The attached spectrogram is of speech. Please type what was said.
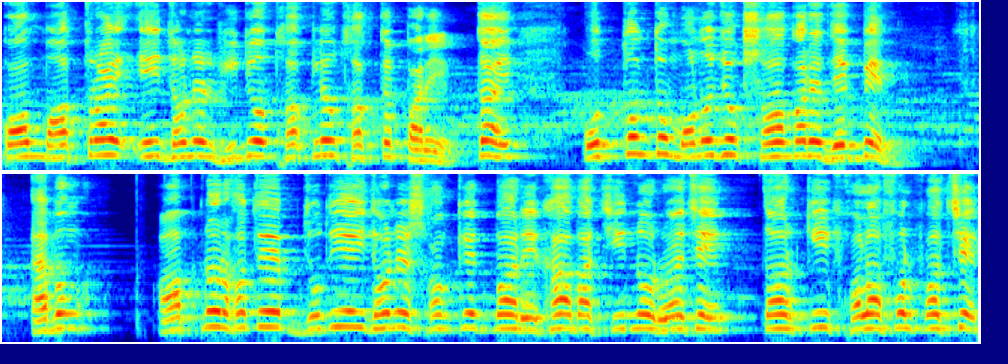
কম মাত্রায় এই ধরনের ভিডিও থাকলেও থাকতে পারে। তাই অত্যন্ত মনোযোগ সহকারে দেখবেন এবং আপনার হাতে যদি এই ধরনের সংকেত বা রেখা বা চিহ্ন রয়েছে, তার কি ফলাফল পাচ্ছেন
